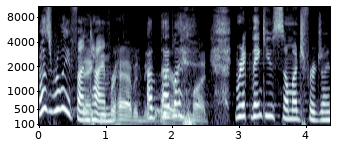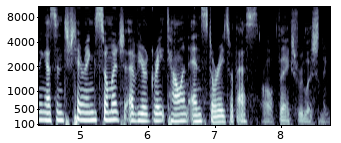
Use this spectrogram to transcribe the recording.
That was really a fun Thank you time. for having me I'd- I'd very like- much. Rick, thank you so much for joining us and sharing so much of your great talent and stories with us. Oh, thanks for listening.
